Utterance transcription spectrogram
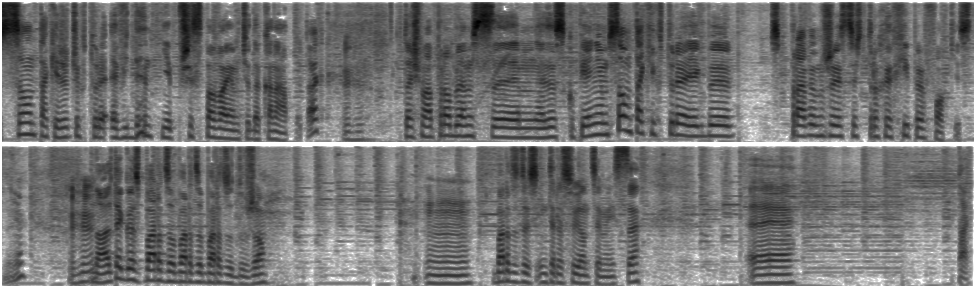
są takie rzeczy, które ewidentnie przyspawają cię do kanapy, tak? Mhm. Ktoś ma problem z, ze skupieniem, są takie, które jakby sprawią, że jesteś trochę hyperfocused, no nie? Mhm. No ale tego jest bardzo, bardzo, bardzo dużo. Mm, bardzo to jest interesujące miejsce. E, tak.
